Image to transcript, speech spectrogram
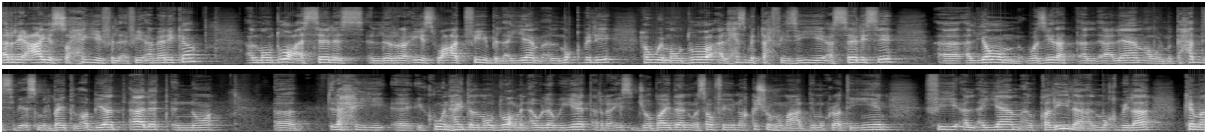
الرعاية الصحية في في أمريكا. الموضوع الثالث اللي الرئيس وعد فيه بالأيام المقبلة هو موضوع الحزمه التحفيزيه الثالثة. آه، اليوم وزيرة الإعلام أو المتحدثة باسم البيت الأبيض قالت أنه آه، رح آه، يكون هيدا الموضوع من أولويات الرئيس جو بايدن وسوف يناقشه مع الديمقراطيين في الأيام القليلة المقبلة. كما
